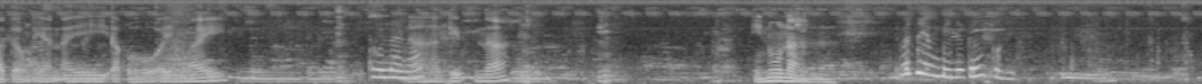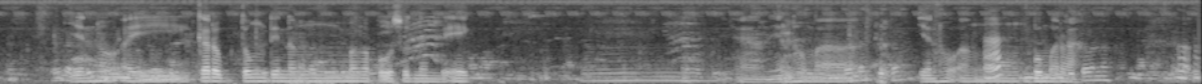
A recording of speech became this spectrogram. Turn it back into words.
pagkakataong yan ay ako ho ay may nahagip na inunan. Di ba ito yung bili kayo ko? Yan ho ay karugtong din ng mga pusod ng biik. Yan, yan ho ma yan ho ang bumara. Oo.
